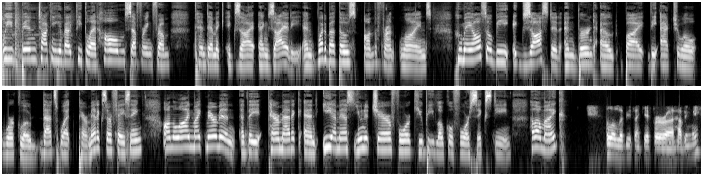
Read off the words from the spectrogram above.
We've been talking about people at home suffering from pandemic anxiety. And what about those on the front lines who may also be exhausted and burned out by the actual workload? That's what paramedics are facing. On the line, Mike Merriman, the paramedic and EMS unit chair for CUPE Local 416. Hello, Mike. Hello, Libby. Thank you for uh, having me.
